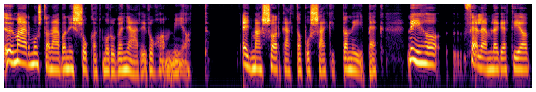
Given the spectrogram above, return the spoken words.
ő már mostanában is sokat morog a nyári roham miatt. Egymás sarkát tapossák itt a népek. Néha felemlegeti a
